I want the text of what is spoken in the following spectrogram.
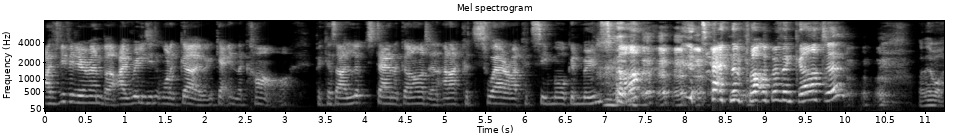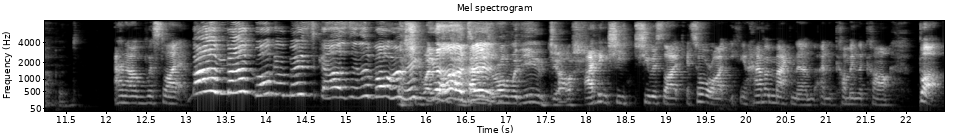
I vividly remember I really didn't want to go and get in the car because I looked down the garden and I could swear I could see Morgan Moonstar down the bottom of the garden, And then what happened? And I was like, "Mum, Mum, Morgan Moonstar's at the bottom of the she went, "What the hell is garden." wrong with you, Josh?" I think she she was like, it's all right, you can have a Magnum and come in the car, but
